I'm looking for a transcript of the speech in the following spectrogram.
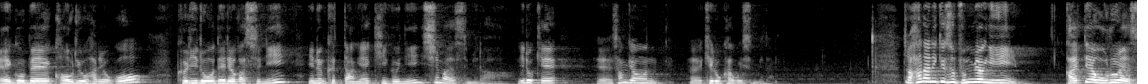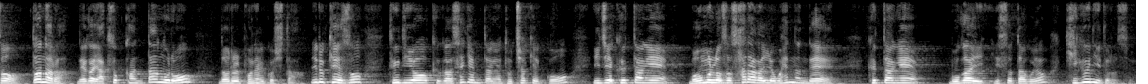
애굽에 거류하려고 그리로 내려갔으니 이는 그 땅에 기근이 심하였습니다. 이렇게 예, 성경은 예, 기록하고 있습니다. 자, 하나님께서 분명히 갈대아 우르에서 떠나라. 내가 약속한 땅으로 너를 보낼 것이다. 이렇게 해서 드디어 그가 세겜 땅에 도착했고 이제 그 땅에 머물러서 살아가려고 했는데 그 땅에 뭐가 있었다고요? 기근이 들었어요.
